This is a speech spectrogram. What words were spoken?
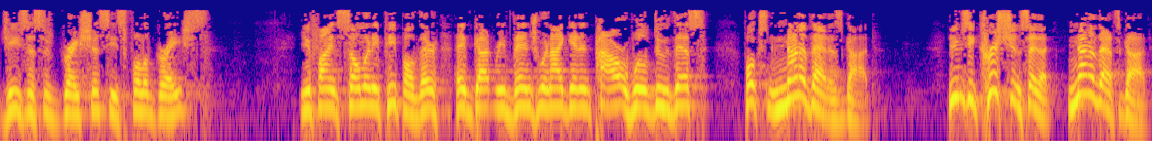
Jesus is gracious. He's full of grace. You find so many people, there, they've got revenge. When I get in power, we'll do this. Folks, none of that is God. You can see Christians say that. None of that's God.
